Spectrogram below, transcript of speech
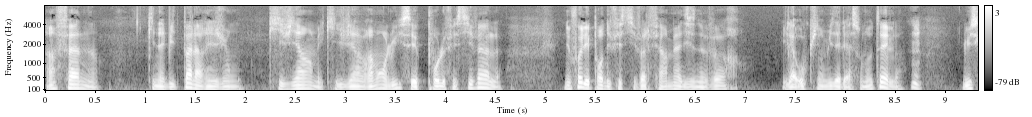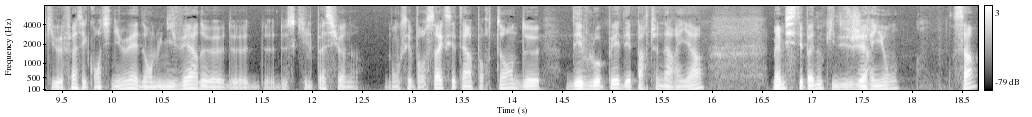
un fan qui n'habite pas la région, qui vient, mais qui vient vraiment, lui, c'est pour le festival. Une fois les portes du festival fermées à 19h, il a aucune envie d'aller à son hôtel. Hmm. Lui, ce qu'il veut faire, c'est continuer dans l'univers de, de, de- de ce qu'il passionne. Donc c'est pour ça que c'était important de développer des partenariats, même si ce n'était pas nous qui gérions ça,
